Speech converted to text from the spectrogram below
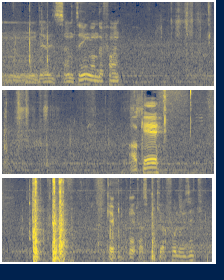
Mm, there is something on the fan. Okay. Okay let us be careful with it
